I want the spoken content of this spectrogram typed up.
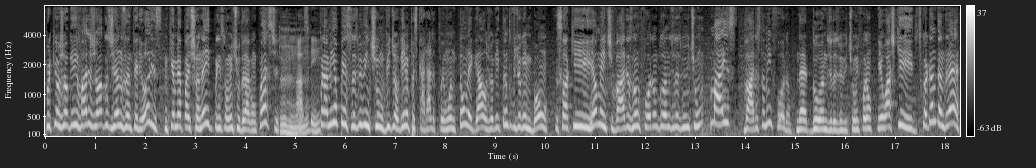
porque eu joguei vários jogos de anos anteriores em que eu me apaixonei, principalmente o Dragon Quest. Ah, sim. Pra mim, eu penso, 2021, videogame, eu penso, caralho, foi um ano tão legal, joguei tanto videogame bom, só que realmente vários não foram do ano de 2021, mas vários também foram, né, do ano de 2021 e foram, eu acho que, discordando do André,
